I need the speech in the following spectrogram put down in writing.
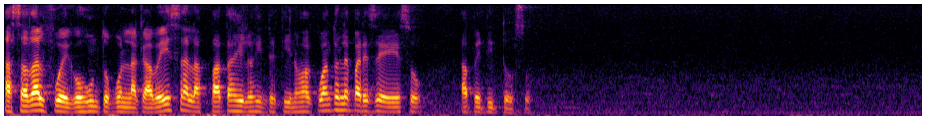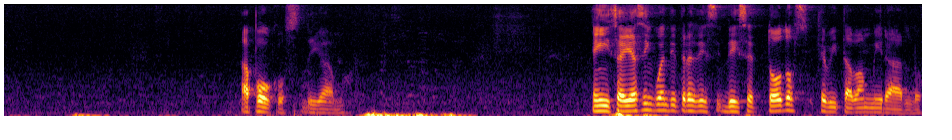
asada al fuego junto con la cabeza, las patas y los intestinos. ¿A cuántos le parece eso apetitoso. A pocos, digamos. En Isaías 53 dice, todos evitaban mirarlo.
